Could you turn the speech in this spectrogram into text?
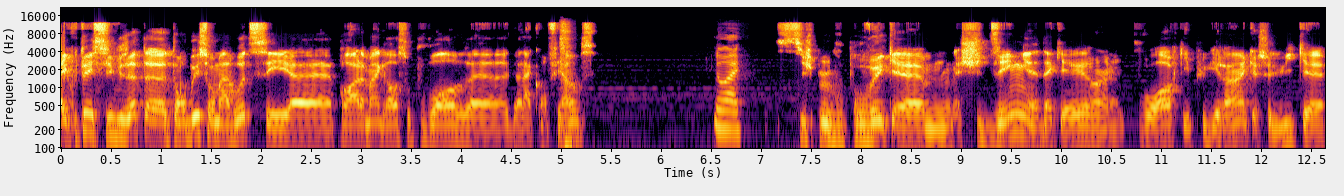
écoutez, si vous êtes euh, tombé sur ma route, c'est euh, probablement grâce au pouvoir de la confiance. Ouais. Si je peux vous prouver que je suis digne d'acquérir un pouvoir qui est plus grand que celui que,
